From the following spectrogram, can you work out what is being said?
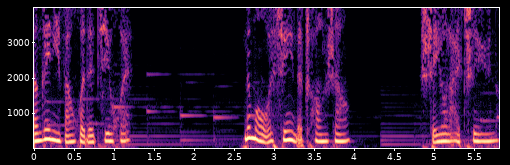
能给你反悔的机会，那么我心里的创伤，谁又来治愈呢？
